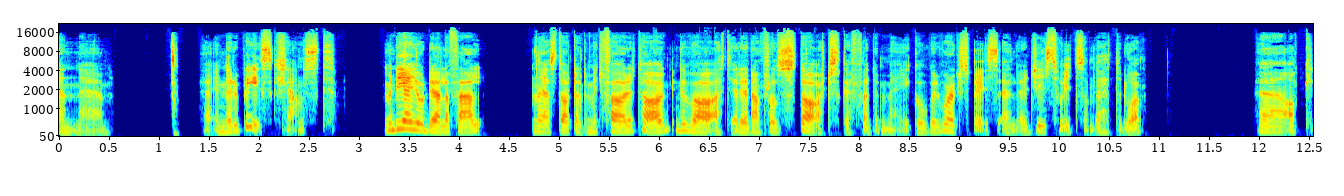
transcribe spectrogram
en, eh, en europeisk tjänst. Men det jag gjorde i alla fall när jag startade mitt företag, det var att jag redan från start skaffade mig Google Workspace eller G Suite som det hette då. Eh, och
